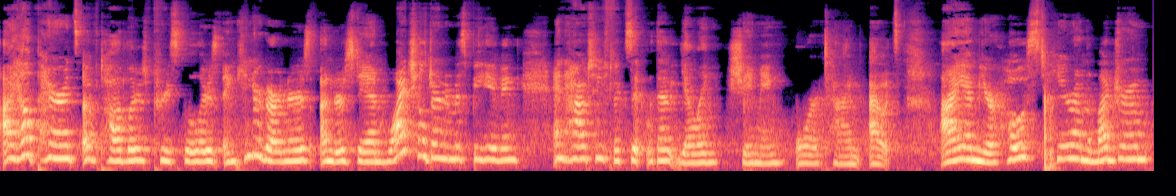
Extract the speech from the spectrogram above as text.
I help parents of toddlers, preschoolers, and kindergartners understand why children are misbehaving and how to fix it without yelling, shaming, or time outs. I am your host here on the Mudroom.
